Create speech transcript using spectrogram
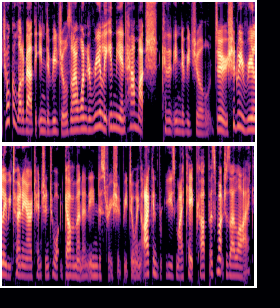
talk a lot about the individuals, and I wonder really, in the end, how much can an individual do? Should we really be turning our attention to what government and industry should be doing? I can use my keep cup as much as I like.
